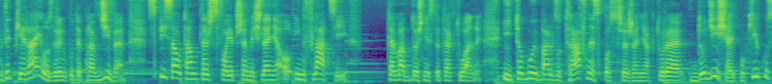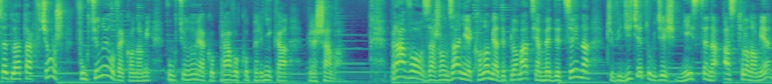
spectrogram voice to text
wypierają z rynku te prawdziwe. Spisał tam też swoje przemyślenia o inflacji, temat dość niestety aktualny. I to były bardzo trafne spostrzeżenia, które do dzisiaj, po kilkuset latach, wciąż funkcjonują w ekonomii, funkcjonują jako prawo Kopernika Greszama. Prawo, zarządzanie, ekonomia, dyplomacja, medycyna. Czy widzicie tu gdzieś miejsce na astronomię?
